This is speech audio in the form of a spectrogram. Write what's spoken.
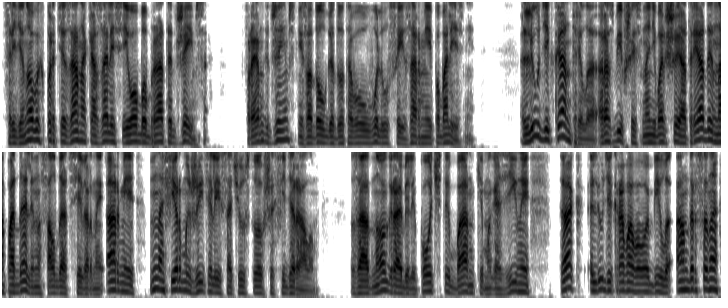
Среди новых партизан оказались и оба брата Джеймса. Фрэнк Джеймс незадолго до того уволился из армии по болезни. Люди Кантрила, разбившись на небольшие отряды, нападали на солдат Северной армии, на фермы жителей, сочувствовавших федералам. Заодно грабили почты, банки, магазины. Так люди кровавого Билла Андерсона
